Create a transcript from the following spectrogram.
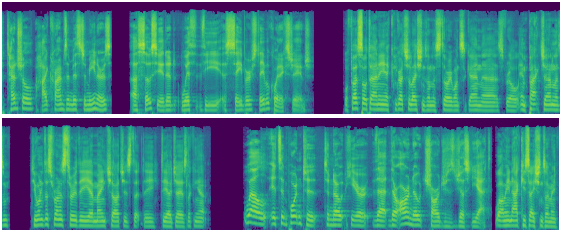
potential high crimes and misdemeanors associated with the Saber stablecoin exchange. Well, first of all, Danny, congratulations on this story once again. Uh, it's real impact journalism. Do you want to just run us through the uh, main charges that the DOJ is looking at? Well, it's important to, to note here that there are no charges just yet. Well, I mean, accusations, I mean.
